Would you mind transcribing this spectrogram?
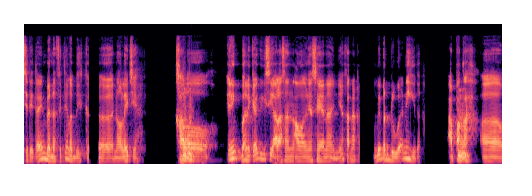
ceritain benefitnya lebih ke, knowledge ya. Kalau hmm. ini balik lagi sih alasan awalnya saya nanya karena kan UB berdua nih gitu. Apakah hmm. uh,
